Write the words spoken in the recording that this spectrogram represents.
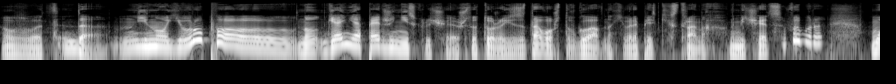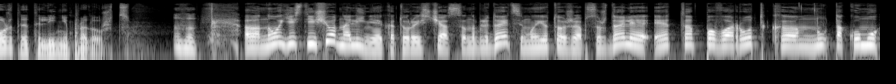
Вот, да. Но Европа, но я не, опять же не исключаю, что тоже из-за того, что в главных европейских странах намечаются выборы, может эта линия продолжиться. Угу. Но есть еще одна линия, которая сейчас наблюдается, мы ее тоже обсуждали. Это поворот к ну, такому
